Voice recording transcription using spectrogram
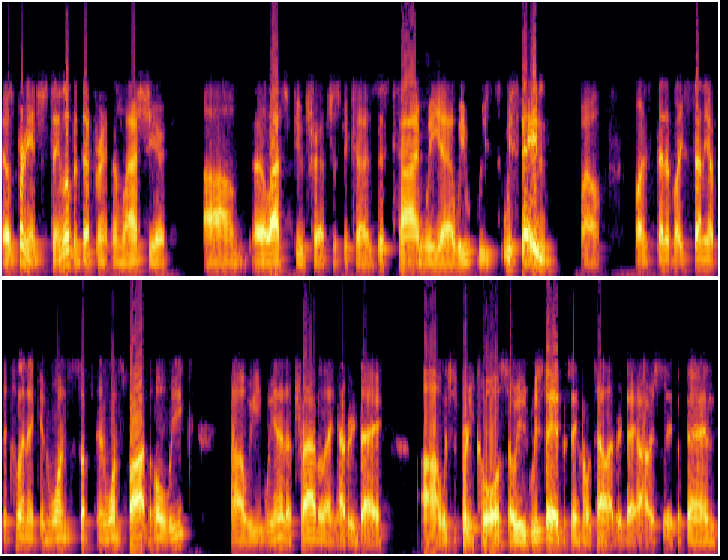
It was pretty interesting, a little bit different than last year, um, last few trips, just because this time we uh, we we we stayed well, but instead of like setting up the clinic in one in one spot the whole week, uh, we we ended up traveling every day, uh, which is pretty cool. So we we stay at the same hotel every day, obviously, but then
